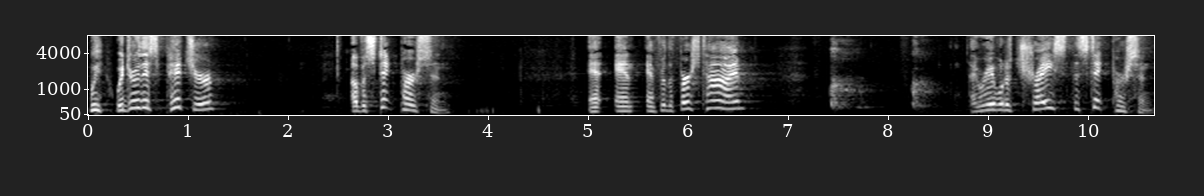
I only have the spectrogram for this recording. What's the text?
We, we drew this picture of a stick person. And, and, and for the first time, they were able to trace the stick person.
